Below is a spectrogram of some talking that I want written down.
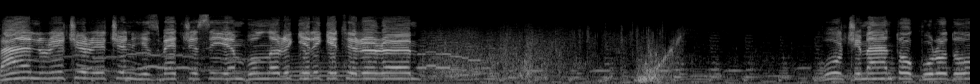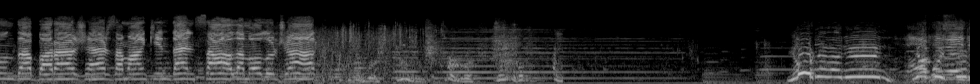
Ben Richie Rich'in hizmetçisiyim. Bunları geri getiririm. Bu çimento kuruduğunda baraj her zamankinden sağlam olacak. Yardım edin. Yapıştırın.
